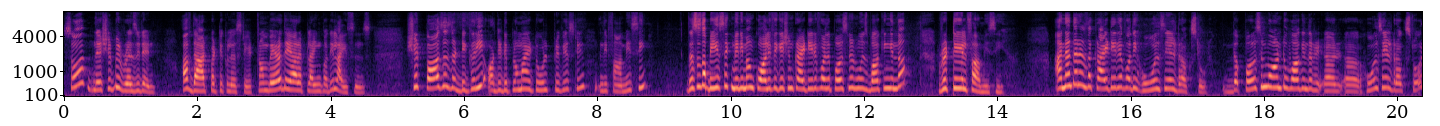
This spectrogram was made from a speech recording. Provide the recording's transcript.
So, they should be resident of that particular state from where they are applying for the license should possess the degree or the diploma I told previously in the pharmacy. This is the basic minimum qualification criteria for the person who is working in the retail pharmacy. Another is the criteria for the wholesale drugstore. The person want to work in the uh, uh, wholesale drugstore,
